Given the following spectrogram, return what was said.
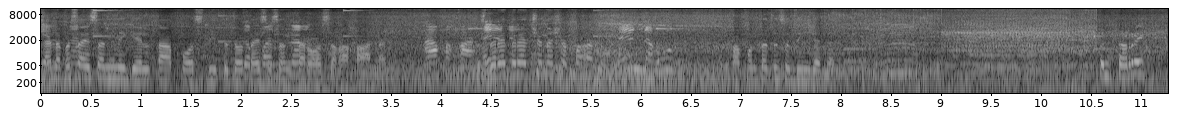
Lalabas tayo San Miguel, tapos dito daw tayo sa Santa Rosa kakanan. Ah, kaka. Tapos dire-diretso na siya pa ano, ayun na, ur. papunta doon sa Dingalan. Pantarik!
